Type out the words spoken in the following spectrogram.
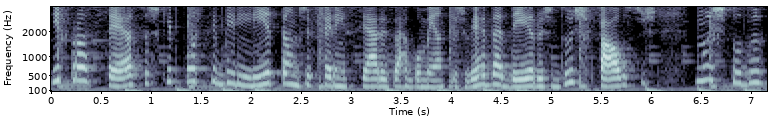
e processos que possibilitam diferenciar os argumentos verdadeiros dos falsos no estudo,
